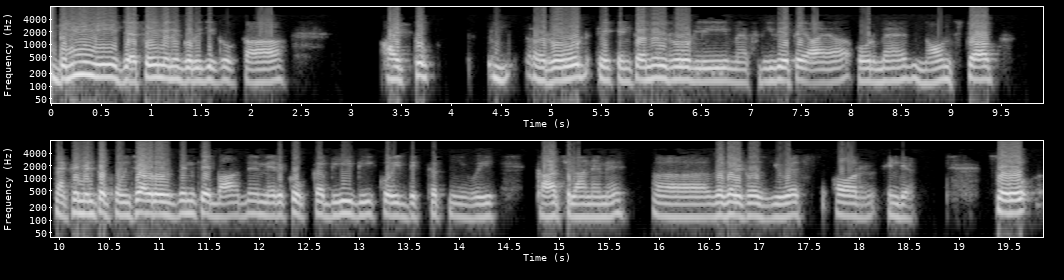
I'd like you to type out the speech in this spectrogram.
दिल्ली में जैसे ही मैंने गुरु जी को कहा आई टुक रोड एक इंटरनल रोड ली मैं फ्रीवे पे आया और मैं नॉन स्टॉप सैक्रेमेंटो पहुँचा और उस दिन के बाद में मेरे को कभी भी कोई दिक्कत नहीं हुई कार चलाने में whether it was US or India so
